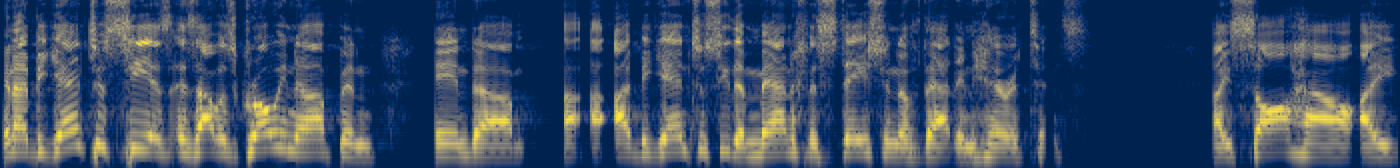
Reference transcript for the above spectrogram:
and I began to see as, as I was growing up, and, and um, I, I began to see the manifestation of that inheritance. I saw how I,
